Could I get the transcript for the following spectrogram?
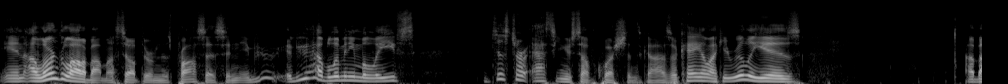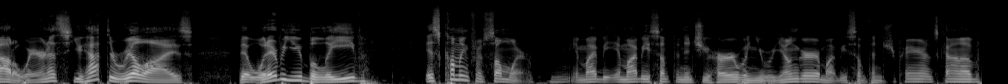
and I learned a lot about myself during this process. And if you if you have limiting beliefs, just start asking yourself questions, guys. Okay, like it really is about awareness. You have to realize that whatever you believe is coming from somewhere. It might be it might be something that you heard when you were younger. It might be something that your parents kind of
